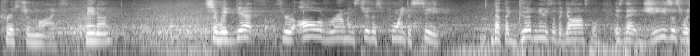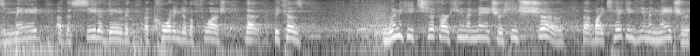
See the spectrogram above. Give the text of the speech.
Christian life. Amen. So we get through all of Romans to this point to see that the good news of the gospel is that Jesus was made of the seed of David according to the flesh. That because when he took our human nature, he showed that by taking human nature,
